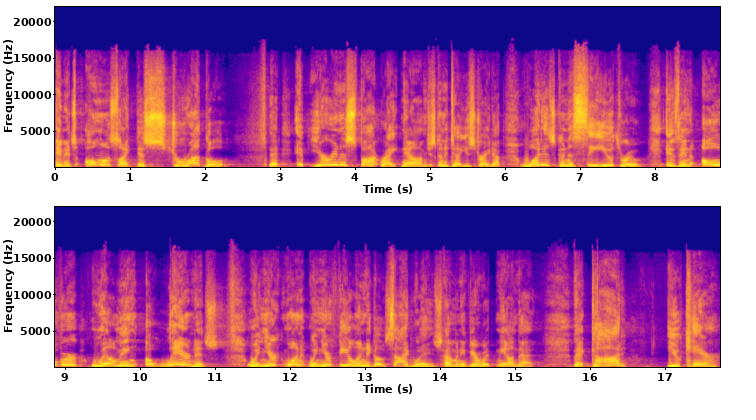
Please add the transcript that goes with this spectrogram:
and it's almost like this struggle that if you're in a spot right now, I'm just going to tell you straight up, what is going to see you through is an overwhelming awareness when you're when you're feeling to go sideways. How many of you are with me on that? That God, you care.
